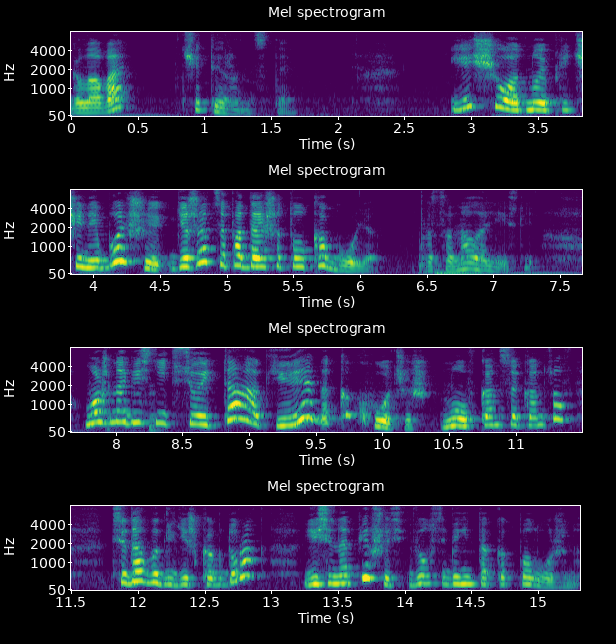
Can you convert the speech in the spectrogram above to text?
Глава 14. «Еще одной причиной больше держаться подальше от алкоголя», – простонала Лесли. «Можно объяснить все и так, и это, как хочешь, но в конце концов всегда выглядишь как дурак, если, напившись, вел себя не так, как положено.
